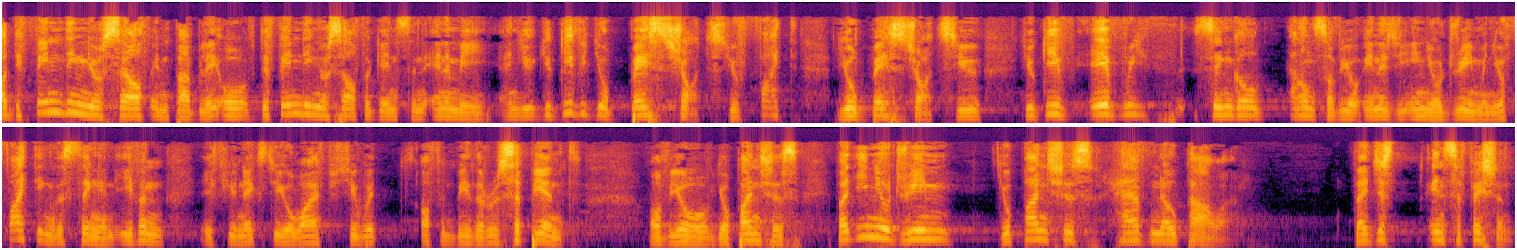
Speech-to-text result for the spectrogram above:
are defending yourself in public or defending yourself against an enemy and you, you give it your best shots. You fight your best shots. You, you give every single ounce of your energy in your dream and you're fighting this thing. And even if you're next to your wife, she would often be the recipient of your, your punches. But in your dream, your punches have no power. They're just insufficient.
